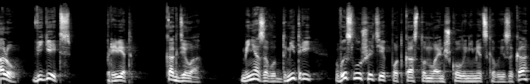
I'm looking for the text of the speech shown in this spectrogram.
Wie geht's? Привет. Как дела? Меня зовут Дмитрий. Вы слушаете подкаст онлайн-школы немецкого языка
